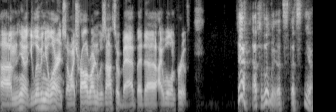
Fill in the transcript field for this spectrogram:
Um, you know, you live and you learn. So my trial run was not so bad, but uh, I will improve. Yeah, absolutely. That's that's you know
